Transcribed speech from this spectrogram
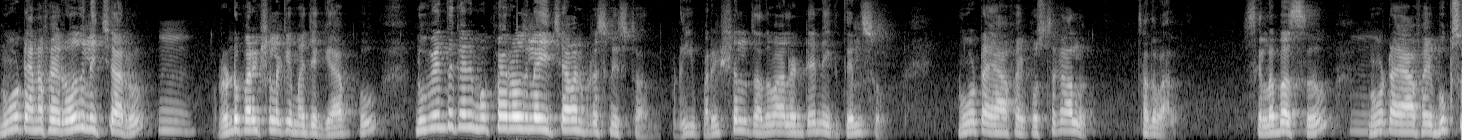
నూట ఎనభై రోజులు ఇచ్చారు. రెండు పరీక్షలకి మధ్య గ్యాప్. నువ్వెందుకని ముప్పై రోజులే ఇచ్చావని ప్రశ్నిస్తోంది. ఇప్పుడు ఈ పరీక్షలు చదవాలంటే నీకు తెలుసు. నూట యాభై పుస్తకాలు చదవాలి. సిలబస్ నూట యాభై బుక్స్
